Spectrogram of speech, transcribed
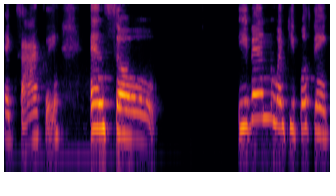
Exactly and so even when people think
